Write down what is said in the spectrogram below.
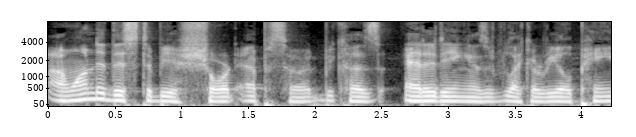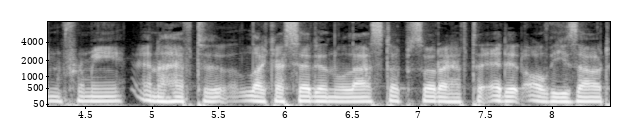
I wanted this to be a short episode because editing is like a real pain for me. And I have to, like I said in the last episode, I have to edit all these out.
